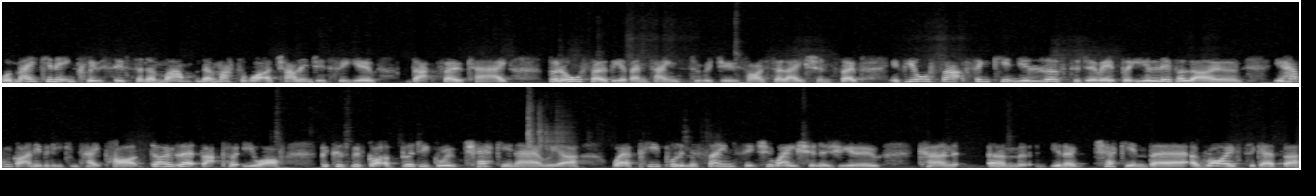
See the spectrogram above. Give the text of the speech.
We're making it inclusive, so no, ma- no matter what a challenge is for you, that's okay. But also the event aims to reduce isolation. So if you're sat thinking you love to do it, but you live alone, you haven't got anybody you can take part, don't let that put you off because we've got a buddy group check-in area where people in the same situation as you can um, you know, check in there, arrive together,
